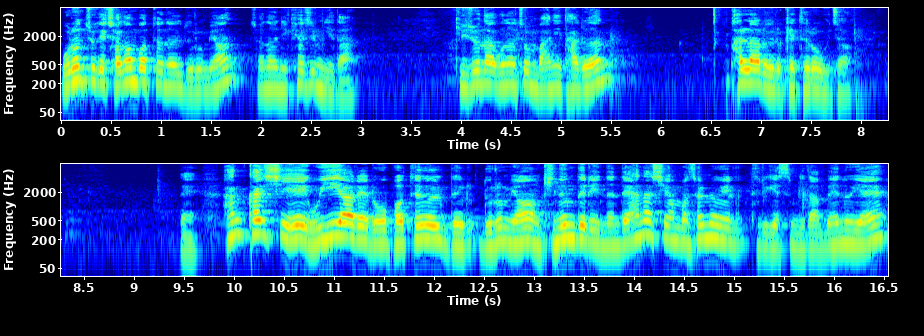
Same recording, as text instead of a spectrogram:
오른쪽에 전원 버튼을 누르면 전원이 켜집니다. 기존하고는 좀 많이 다른 칼라로 이렇게 들어오죠. 네. 한 칸씩 위아래로 버튼을 누- 누르면 기능들이 있는데 하나씩 한번 설명해 드리겠습니다. 메뉴에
